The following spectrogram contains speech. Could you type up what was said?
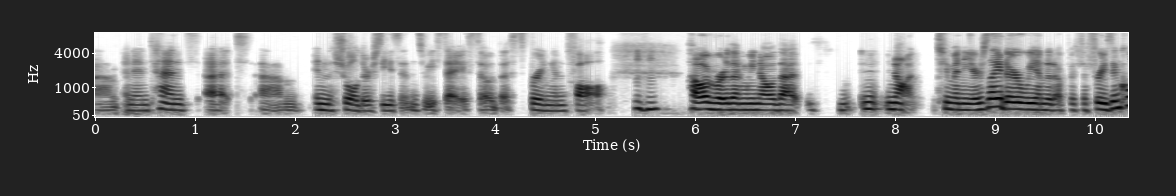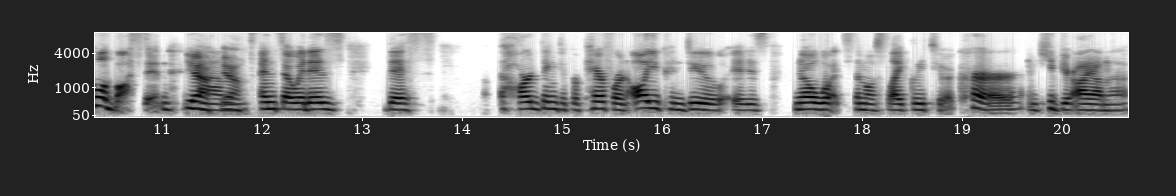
um, and intense at um, in the shoulder seasons we say so the spring and fall. Mm-hmm. however then we know that n- not too many years later we ended up with the freezing cold boston. Yeah yeah. um, and so it is this hard thing to prepare for and all you can do is know what's the most likely to occur and keep your eye on the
